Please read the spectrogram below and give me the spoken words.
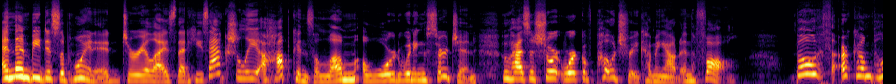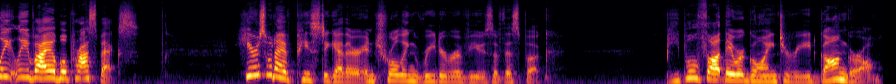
and then be disappointed to realize that he's actually a Hopkins alum award winning surgeon who has a short work of poetry coming out in the fall. Both are completely viable prospects. Here's what I've pieced together in trolling reader reviews of this book. People thought they were going to read Gone Girl,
